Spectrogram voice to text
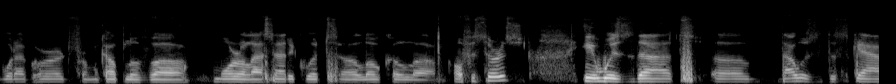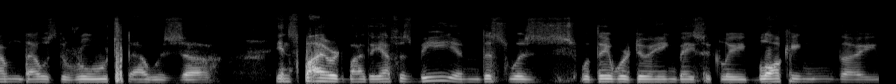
what I've heard from a couple of uh, more or less adequate uh, local uh, officers, it was that that was the scam, that was the route, that was inspired by the FSB, and this was what they were doing, basically blocking the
